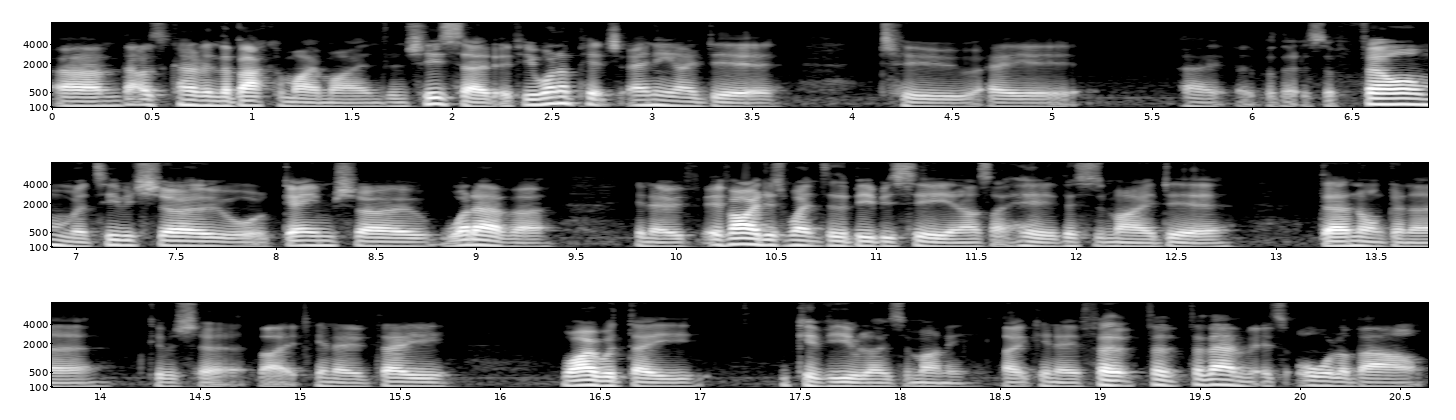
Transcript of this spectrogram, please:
um, that was kind of in the back of my mind. And she said, if you want to pitch any idea to a, a whether it's a film, a TV show, or a game show, whatever, you know, if, if I just went to the BBC and I was like, hey, this is my idea, they're not gonna give a shit. Like, you know, they, why would they give you loads of money? Like, you know, for, for, for them, it's all about,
